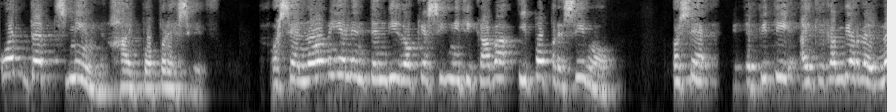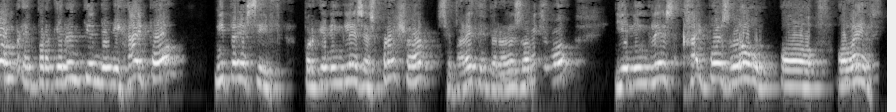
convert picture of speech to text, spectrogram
what does mean hypopressive? O sea, no habían entendido qué significaba hipopresivo. O sea, Piti, hay que cambiarle el nombre porque no entiende ni hypo ni pressive, porque en inglés es pressure, se parece, pero no es lo mismo, y en inglés hypo es low o, o less.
